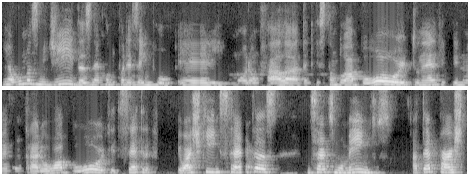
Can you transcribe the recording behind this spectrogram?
em algumas medidas, né, quando, por exemplo, ele, Mourão fala da questão do aborto, né, que ele não é contrário ao aborto, etc., eu acho que em, certas, em certos momentos, até parte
